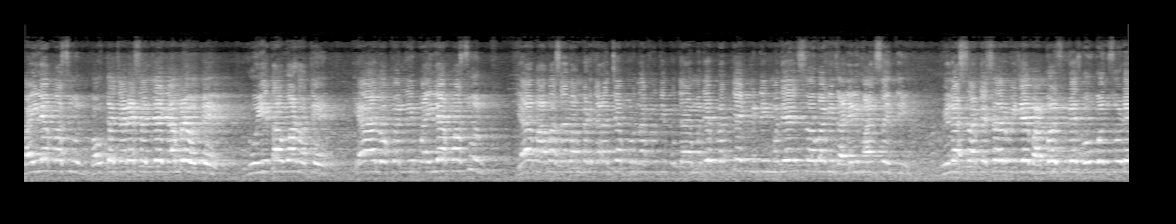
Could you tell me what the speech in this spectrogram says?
पहिल्यापासून बौद्धाचार्य संजय कांबळे होते. रोहित आव्हाड होते. या लोकांनी पहिल्यापासून या बाबासाहेब आंबेडकरांच्या पूर्णाकृती पुतळ्यामध्ये प्रत्येक मिटिंगमध्ये सहभागी झालेली माणसं आहेत ती. विलास साठे सर विजय भांबळ सुरेश भाऊ बनसोडे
